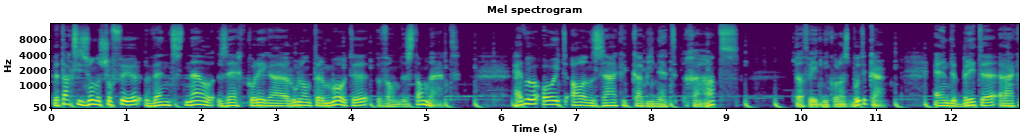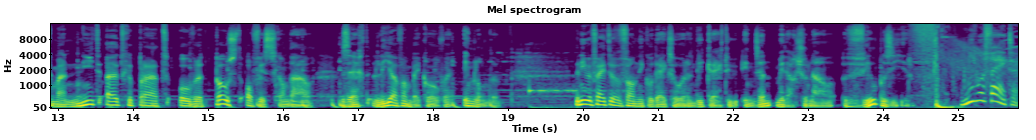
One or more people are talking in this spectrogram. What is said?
De taxi zonder chauffeur went snel, zegt collega Roland Termote van De Standaard. Hebben we ooit al een zakenkabinet gehad? Dat weet Nicolas Bouteka. En de Britten raken maar niet uitgepraat over het Post Office-schandaal, zegt Lia van Beckhoven in Londen. De nieuwe feiten van Nico Dijkshoorn die krijgt u in zijn middagjournaal. Veel plezier. Nieuwe feiten.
